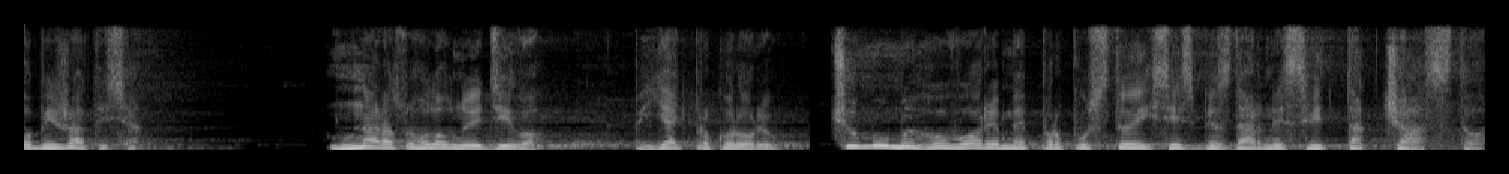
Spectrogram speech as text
обіжатися? Нараз уголовне діло, п'ять прокурорів. Чому ми говоримо про пустий сісь бездарний світ так часто?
